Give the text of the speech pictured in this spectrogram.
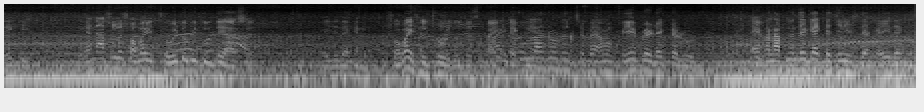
দেখি। এখানে আসলে সবাই ছবি টবি তুলতে আসে। এই যে দেখেন সবাই খালি ছবি তুলতেছে বাইকটা রোড হচ্ছে ভাই আমার ফেভারিট একটা রোড এখন আপনাদেরকে একটা জিনিস দেখাই এই দেখেন।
